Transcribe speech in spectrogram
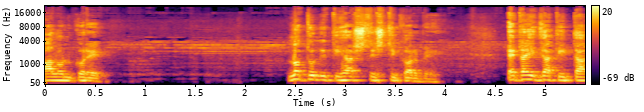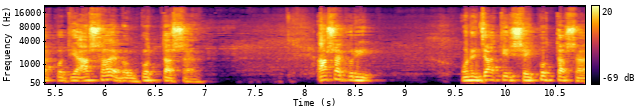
পালন করে নতুন ইতিহাস সৃষ্টি করবে। এটাই জাতির তার প্রতি আশা এবং প্রত্যাশা। আশা করি উনি জাতির সেই প্রত্যাশা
